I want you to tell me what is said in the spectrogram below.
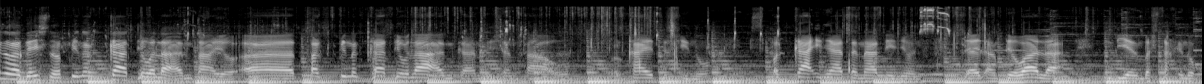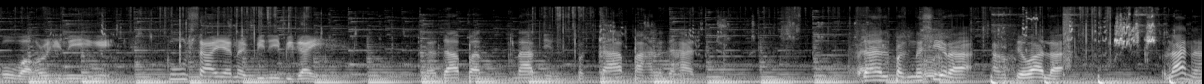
Yun nga guys, no, pinagkatiwalaan tayo at pag pinagkatiwalaan ka ng isang tao or kahit na sino, pagkaingatan natin yon dahil ang tiwala, hindi yan basta kinukuha or hinihingi. Kusa yan ay binibigay na dapat natin pagkapahalagahan. Dahil pag nasira ang tiwala, wala na.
